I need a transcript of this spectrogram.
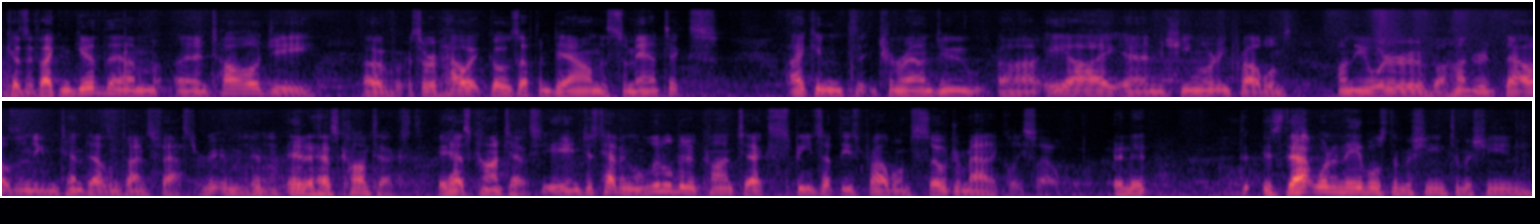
because if I can give them an ontology of sort of how it goes up and down the semantics, I can turn around and do uh, AI and machine learning problems on the order of 100,000, even 10,000 times faster. Mm -hmm. And it has context. It has context. Yes. And just having a little bit of context speeds up these problems so dramatically so. And it, is that what enables the machine-to-machine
